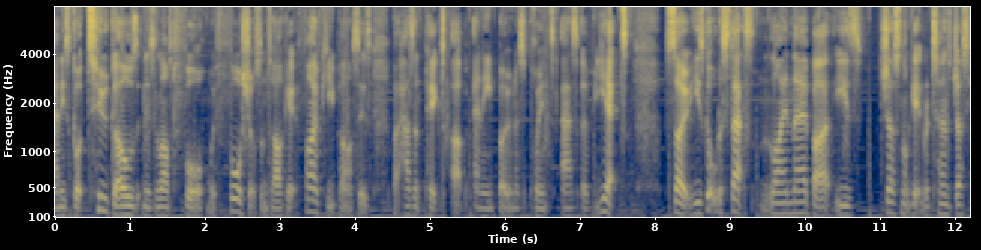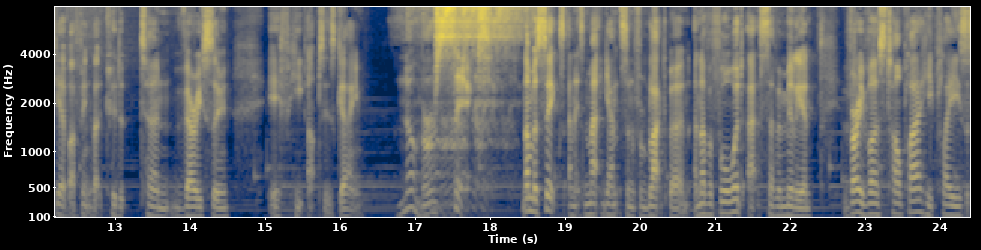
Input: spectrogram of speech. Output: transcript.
And he's got two goals in his last four, with four shots on target, five key passes, but hasn't picked up any bonus points as of yet. So he's got all the stats lying there, but he's just not getting returns just yet. But I think that could turn very soon if he ups his game. Number 6. Number six, and it's Matt Jansen from Blackburn, another forward at 7 million. Very versatile player, he plays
